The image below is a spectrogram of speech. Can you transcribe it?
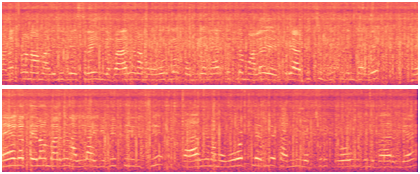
வணக்கம். நான் மதுமி பேசுகிறேன் இங்கே பாருங்கள் நம்ம ஊரில் கொஞ்ச நேரத்துக்குள்ள மழை எப்படி அடித்து ஊற்றுதுன்னு மேகத்தையெல்லாம் பாருங்கள் நல்லா இருட்டிருச்சு பாருங்கள் நம்ம ஓட்டிலேருந்து தண்ணி எப்படி போகுதுன்னு பாருங்கள்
